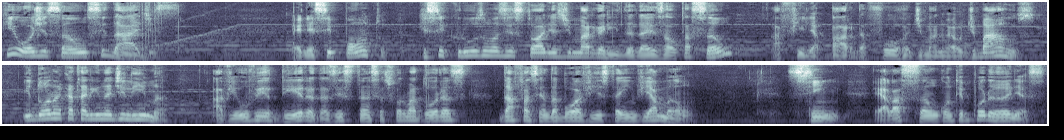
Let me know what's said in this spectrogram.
que hoje são cidades. É nesse ponto que se cruzam as histórias de Margarida da Exaltação, a filha parda forra de Manuel de Barros, e Dona Catarina de Lima, a viúva herdeira das instâncias formadoras da Fazenda Boa Vista em Viamão. Sim, elas são contemporâneas,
